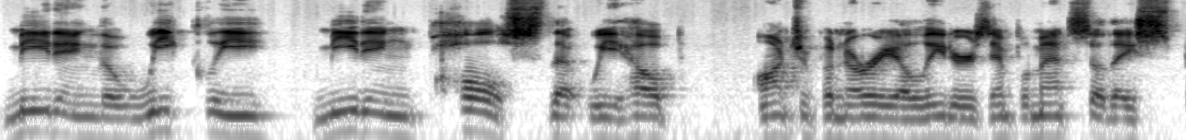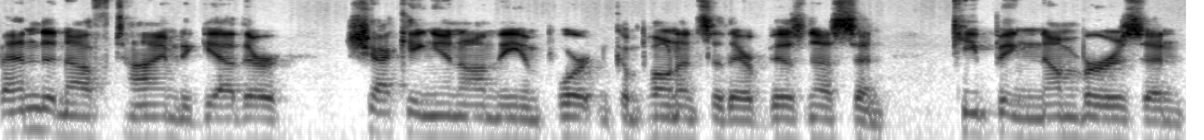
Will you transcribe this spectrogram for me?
meeting, the weekly meeting pulse that we help entrepreneurial leaders implement so they spend enough time together checking in on the important components of their business and keeping numbers and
